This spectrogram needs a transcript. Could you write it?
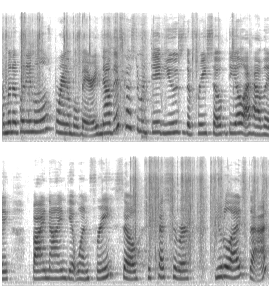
I'm going to put in a little Brambleberry. Now this customer did use the free soap deal. I have a buy nine, get one free. So this customer utilized that.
